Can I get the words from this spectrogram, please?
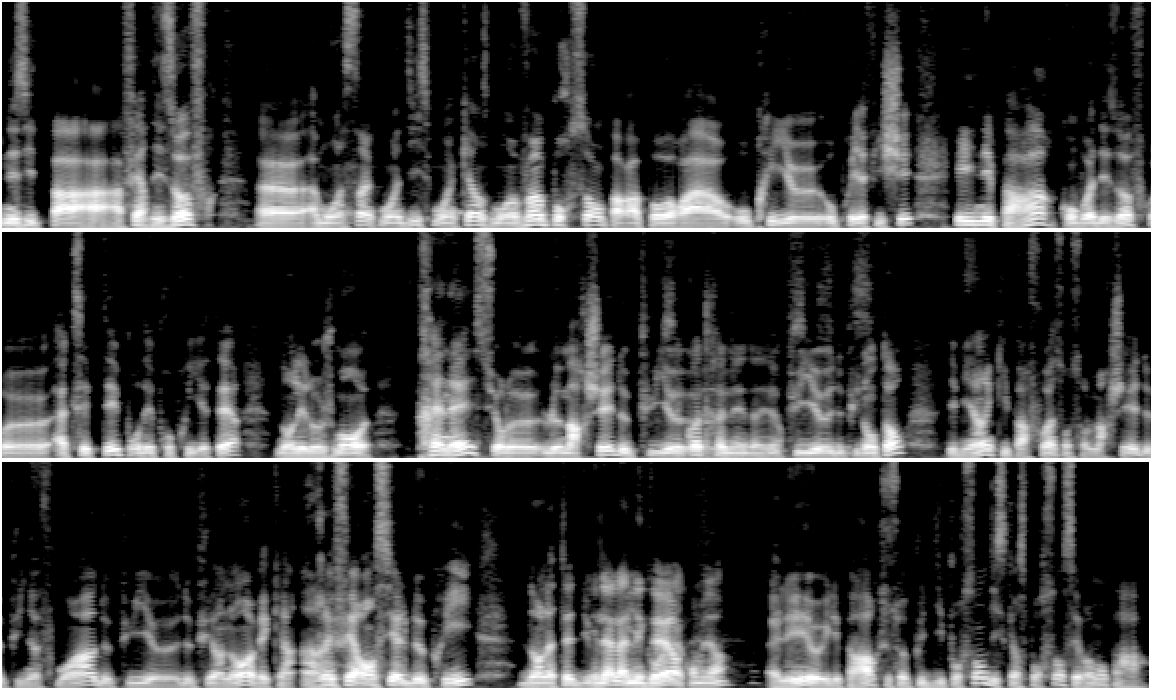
n'hésitent pas à, faire des offres euh, à moins 5, moins 10, moins 15, moins 20% par rapport au, prix, euh, au prix affiché. Et il n'est pas rare qu'on voit des offres euh, acceptées pour des propriétaires dans les logements traînaient sur le, marché depuis, quoi, traîner, depuis, depuis longtemps. Des biens qui parfois sont sur le marché depuis 9 mois, depuis, depuis un an, avec un, référentiel de prix dans la tête du Et là, la négo, elle a combien elle est, Il n'est pas rare que ce soit plus de 10%, 10-15%, c'est vraiment pas rare.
